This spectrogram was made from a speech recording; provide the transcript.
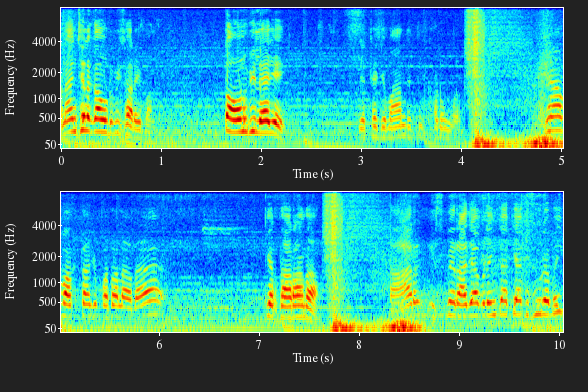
ਫਾਈਨੈਂਸ਼ੀਅਲ ਅਕਾਊਂਟ ਵੀ ਸਾਰੇ ਬੰਦ। ਧੌਣ ਵੀ ਲੈ ਜੇ। ਜਿੱਥੇ ਜ਼ਬਾਨ ਦਿੱਤੀ ਖੜੂੰਗਾ। ਇਹਨਾਂ ਵਕਤਾਂ 'ਚ ਪਤਾ ਲੱਗਦਾ ਹੈ ਕਿਰਦਾਰਾਂ ਦਾ। ਯਾਰ ਇਸਮੇ ਰਾਜਾ ਵੜਿੰਗ ਦਾ ਕੀ ਕਸੂਰ ਹੈ ਬਈ?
